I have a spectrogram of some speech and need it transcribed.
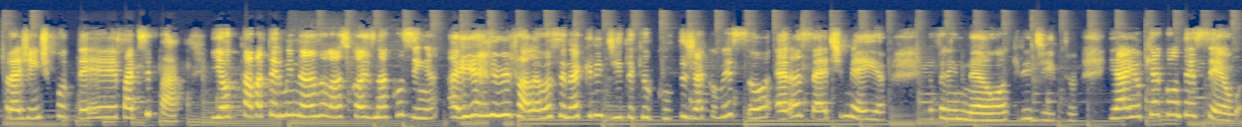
pra gente poder participar. E eu tava terminando lá as coisas na cozinha. Aí ele me fala, você não acredita que o culto já começou, era sete e meia. Eu falei, não acredito. E aí o que aconteceu?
